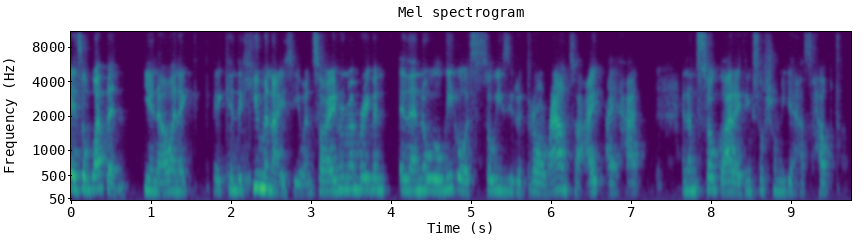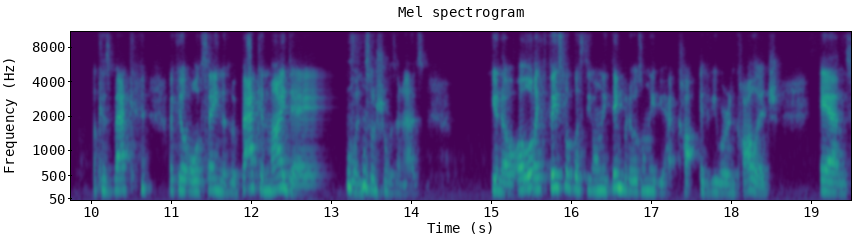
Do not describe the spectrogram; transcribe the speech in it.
as a weapon, you know, and it, it can dehumanize you. And so I remember even, and I know illegal is so easy to throw around. So I, I had and i'm so glad i think social media has helped because back i feel old saying this but back in my day when social wasn't as you know although like facebook was the only thing but it was only if you had co- if you were in college. And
